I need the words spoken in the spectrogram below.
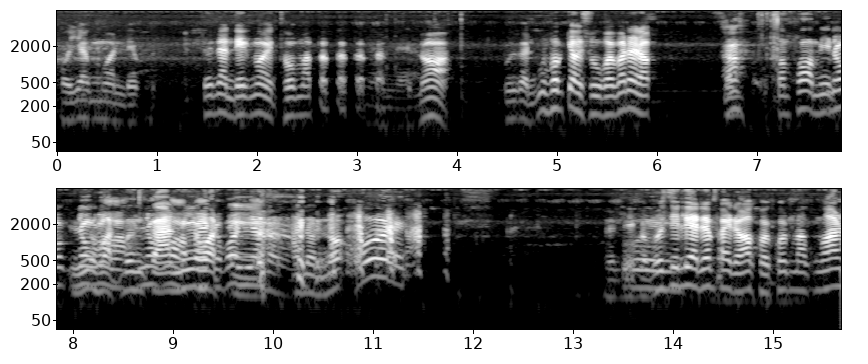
โอ้ยยังมวนเด็กฉะนั้นเด็กน้อยโทรมาปั๊บปั๊บปั๊บปั๊บเนาะคุยกันอู้พวกเจ้าสู่ข่อยบ่ได้หรอกอะสมพ่อมียกมียกฮอดล้อบึงการยกล้อมีไปฮอดก็บ่ไอ้เฮียดอกอันนั้นเนาะโอ้ยเด็กก็บ่สิเรียนได้ไผดอกข่อยคนมักมัน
